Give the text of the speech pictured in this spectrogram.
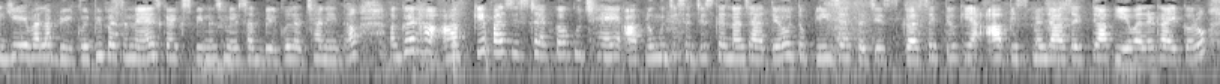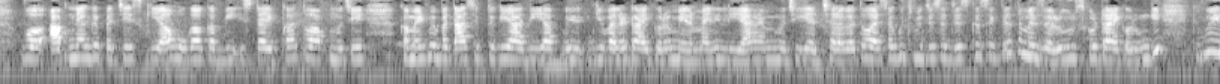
ये वाला बिल्कुल भी पसंद नहीं आया, इसका एक्सपीरियंस मेरे साथ बिल्कुल अच्छा नहीं था। अगर हाँ आपके पास इस टाइप का कुछ है, आप लोग मुझे सजेस्ट करना चाहते हो तो प्लीज़ यार सजेस्ट कर सकते हो कि आप इसमें जा सकते हो, आप ये वाला ट्राई करो। वो आपने अगर परचेज़ किया होगा कभी इस टाइप का तो आप मुझे कमेंट में बता सकते हो कि आदि, आप ये वाला ट्राई करो, मेरा, मैंने लिया है, मुझे ये अच्छा लगा तो ऐसा कुछ मुझे सजेस्ट कर सकते हो तो मैं ज़रूर उसको ट्राई करूँगी, क्योंकि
